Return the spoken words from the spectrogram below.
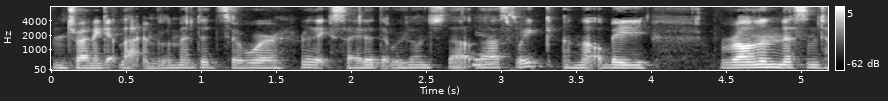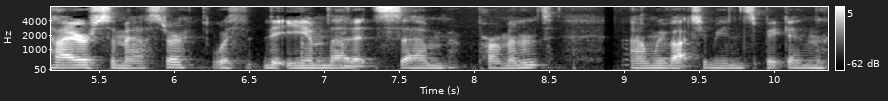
and trying to get that implemented. So we're really excited that we launched that Yeah. last week, and that'll be running this entire semester with the aim that it's um, permanent. And we've actually been speaking.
